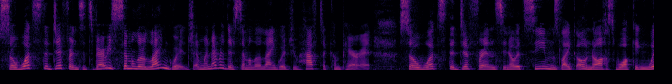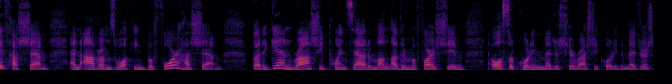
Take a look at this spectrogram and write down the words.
So what's the difference? It's very similar language, and whenever there's similar language, you have to compare it. So what's the difference? You know, it seems like oh, Noach's walking with Hashem and Avram's walking before Hashem. But again, Rashi points out among other mafarshim, also quoting the Medrash here, Rashi quoting the Medrash,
